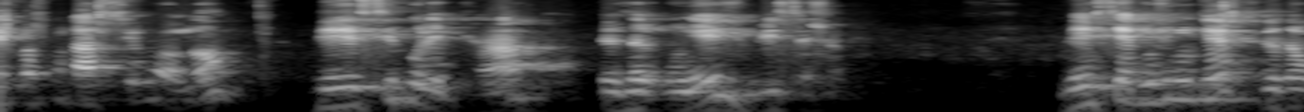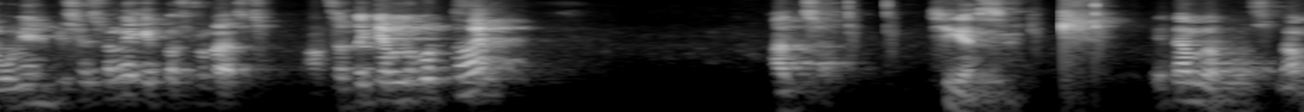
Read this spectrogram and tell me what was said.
এই প্রশ্নটা আসছিল হলো বিএসসি পরীক্ষা দুই হাজার উনিশ বিশ সেশনে বিএসসি অ্যাডমিশন টেস্ট দুই হাজার উনিশ বিশ সেশনে এই প্রশ্নটা আসছে। আনসারটা কেমন করতে হয়? আচ্ছা ঠিক আছে। এটা আমরা বুঝলাম।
